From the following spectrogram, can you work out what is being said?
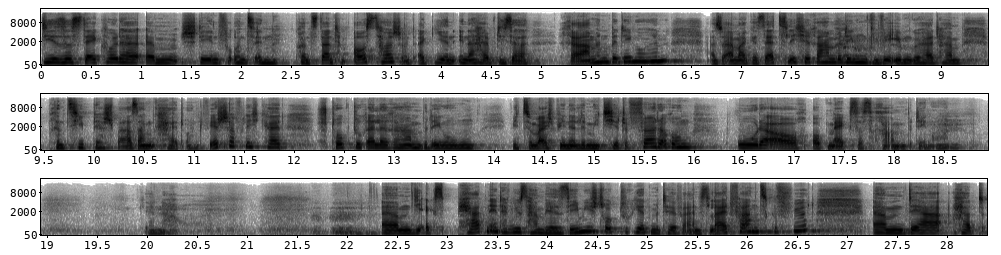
Diese Stakeholder ähm, stehen für uns in konstantem Austausch und agieren innerhalb dieser Rahmenbedingungen, also einmal gesetzliche Rahmenbedingungen, wie wir eben gehört haben, Prinzip der Sparsamkeit und Wirtschaftlichkeit, strukturelle Rahmenbedingungen, wie zum Beispiel eine limitierte Förderung oder auch Open Access Rahmenbedingungen. Genau. Ähm, die Experteninterviews haben wir semi-strukturiert mit Hilfe eines Leitfadens geführt. Ähm, der hat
